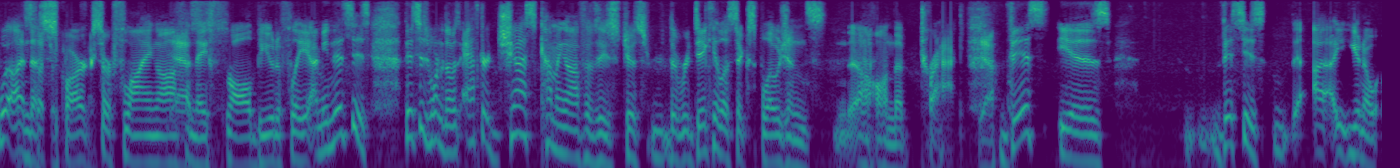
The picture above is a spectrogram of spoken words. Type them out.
Well, and the Such a cool sparks are flying off and they fall beautifully. I mean, this is this is one of those after just coming off of these just the ridiculous explosions uh, on the track. Yeah. This is this is uh, you know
